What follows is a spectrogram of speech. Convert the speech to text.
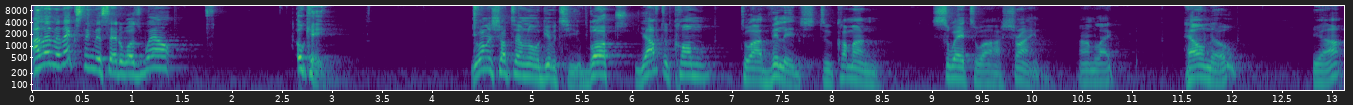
And then the next thing they said was, well, okay, you want a short term loan, we'll give it to you, but you have to come to our village to come and swear to our shrine. I'm like, hell no. Yeah.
